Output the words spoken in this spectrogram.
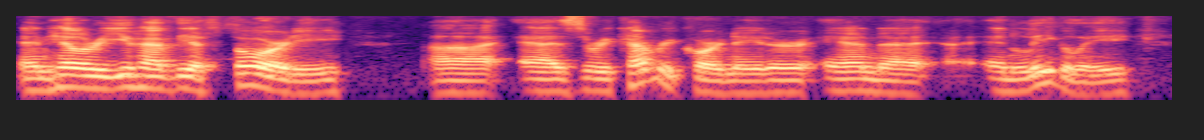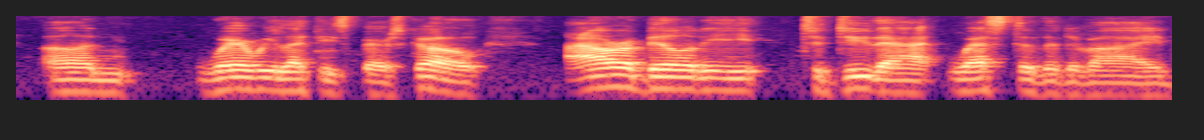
And Hilary, you have the authority uh, as the recovery coordinator and uh, and legally on where we let these bears go. Our ability to do that west of the divide,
